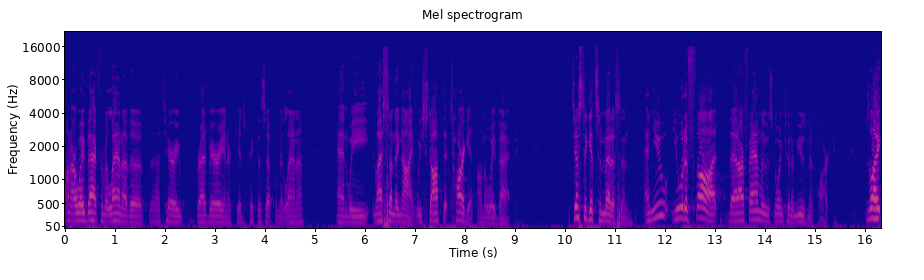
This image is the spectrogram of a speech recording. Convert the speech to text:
On our way back from Atlanta, the uh, Terry Bradbury and her kids picked us up from Atlanta, and we last Sunday night we stopped at Target on the way back just to get some medicine. And you, you would have thought that our family was going to an amusement park. It was like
